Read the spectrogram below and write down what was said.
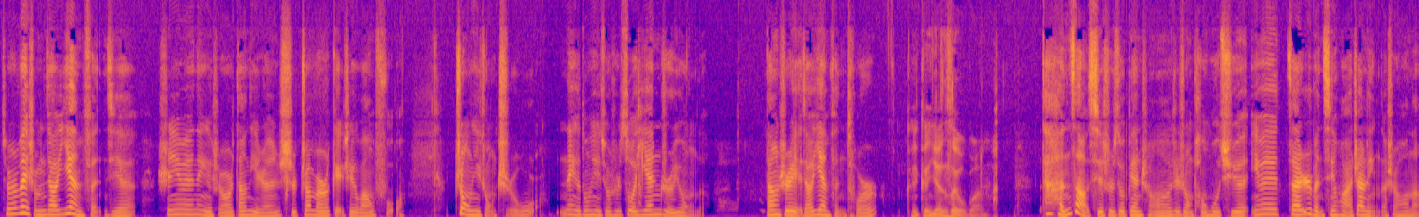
就是为什么叫燕粉街，是因为那个时候当地人是专门给这个王府种一种植物，那个东西就是做胭脂用的，当时也叫燕粉屯儿。跟跟颜色有关。它很早其实就变成了这种棚户区，因为在日本侵华占领的时候呢，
